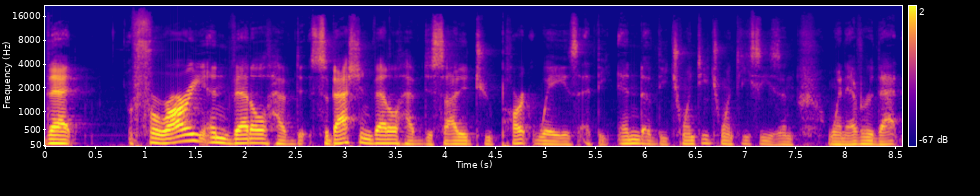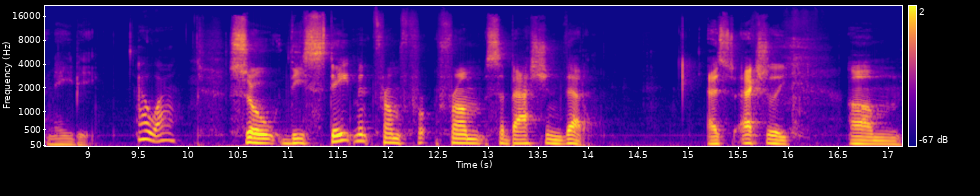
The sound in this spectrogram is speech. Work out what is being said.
that Ferrari and Vettel have Sebastian Vettel have decided to part ways at the end of the 2020 season, whenever that may be. Oh wow. So the statement from from Sebastian Vettel, as actually, um,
